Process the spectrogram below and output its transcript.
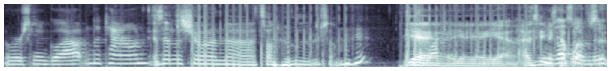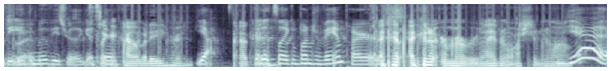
And we're just gonna go out in the town. Isn't the show on? Uh, it's on Hulu or something. Mhm. Yeah, yeah, yeah, yeah, yeah. I've seen There's a couple also a episodes. movie. of The that. movie's really good It's too. like a comedy, right? yeah. Okay. But it's like a bunch of vampires. I, could, I couldn't remember. I haven't watched it in a while. Yeah,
